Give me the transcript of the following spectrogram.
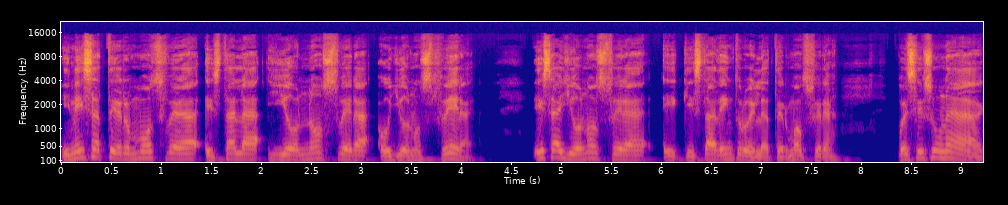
En esa termósfera está la ionosfera o ionosfera. Esa ionosfera eh, que está dentro de la termósfera, pues es una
